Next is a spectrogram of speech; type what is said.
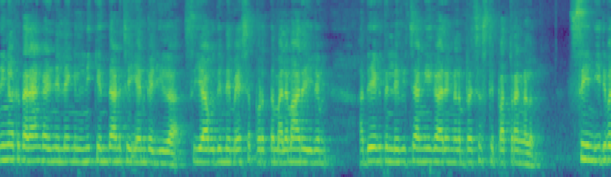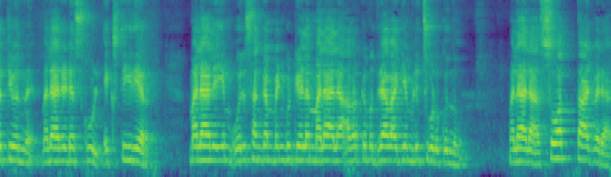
നിങ്ങൾക്ക് തരാൻ കഴിഞ്ഞില്ലെങ്കിൽ എനിക്ക് എന്താണ് ചെയ്യാൻ കഴിയുക? സിയാവുദ്ദീന്റെ മേശപ്പുറത്ത് മലമാരയിലും അദ്ദേഹത്തിന് ലഭിച്ച അംഗീകാരങ്ങളും പ്രശസ്തി പത്രങ്ങളും. സീൻ ഇരുപത്തിയൊന്ന്. മലാലയുടെ സ്കൂൾ എക്സ്റ്റീരിയർ. മലാലയും ഒരു സംഘം പെൺകുട്ടികളും മലാല അവർക്ക് മുദ്രാവാക്യം വിളിച്ചു കൊടുക്കുന്നു മലാല സ്വാത് താഴ്വര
